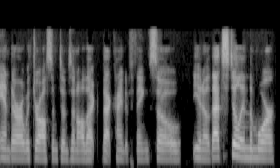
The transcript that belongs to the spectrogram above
and there are withdrawal symptoms and all that that kind of thing. So you know that's still in the more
